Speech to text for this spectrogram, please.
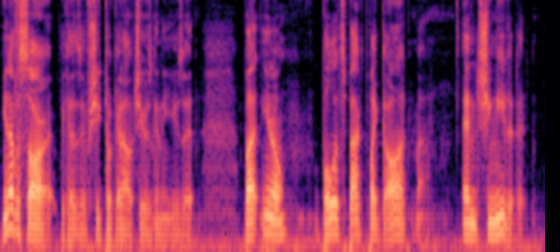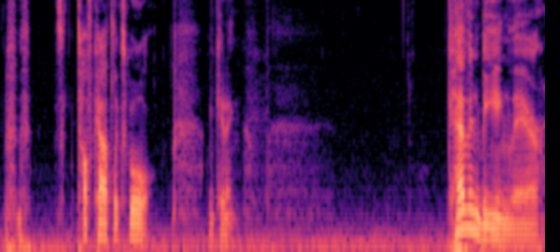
You never saw it because if she took it out, she was going to use it. But, you know, bullets backed by God, man. And she needed it. it's a tough Catholic school. I'm kidding. Kevin being there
